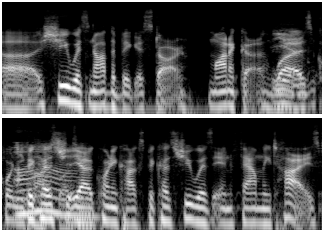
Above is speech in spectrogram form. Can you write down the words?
uh, she was not the biggest star. Monica Yeah, was Courteney because Cox she, yeah, Courteney Cox because she was in Family Ties,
